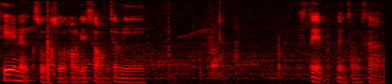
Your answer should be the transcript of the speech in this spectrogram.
ที่หนึ่งศูนย์ศูนย์ของที่งจะมีสเตทหนึ่งสองสาม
